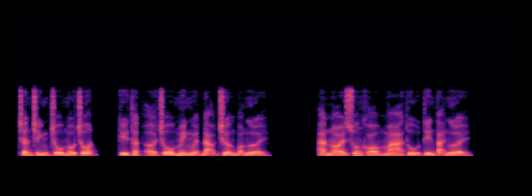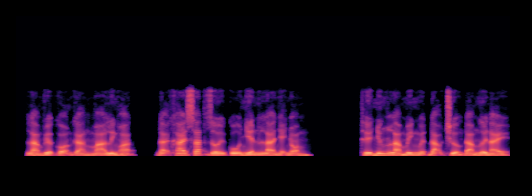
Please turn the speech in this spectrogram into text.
chân chính chỗ mấu chốt, kỳ thật ở chỗ minh nguyện đạo trưởng bọn người. An nói xuống khó mà thủ tín tại người. Làm việc gọn gàng mà linh hoạt, đại khai sát giới cố nhiên là nhẹ nhõm thế nhưng là minh nguyện đạo trưởng đám người này,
